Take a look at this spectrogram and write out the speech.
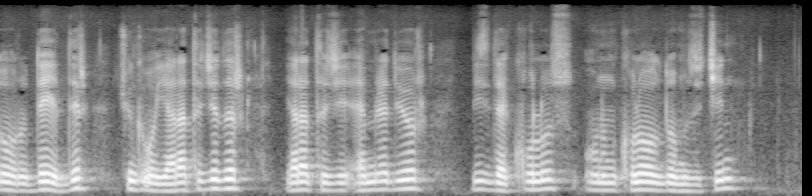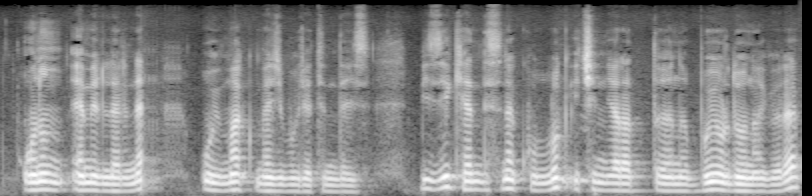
doğru değildir. Çünkü o yaratıcıdır. Yaratıcı emrediyor. Biz de kuluz. Onun kulu olduğumuz için onun emirlerine uymak mecburiyetindeyiz bizi kendisine kulluk için yarattığını buyurduğuna göre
